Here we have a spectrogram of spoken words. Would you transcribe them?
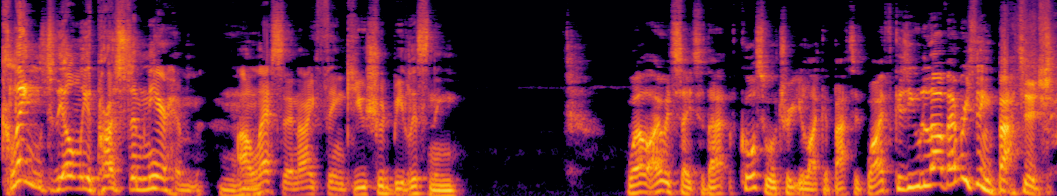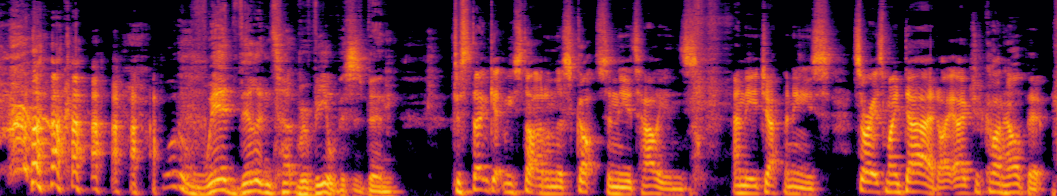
clings to the only person near him. mhm. A lesson I think you should be listening. well, I would say to that, of course we'll treat you like a battered wife because you love everything battered. what a weird villain t- reveal this has been. Just don't get me started on the Scots and the Italians and the Japanese. Sorry, it's my dad. I, I just can't help it.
